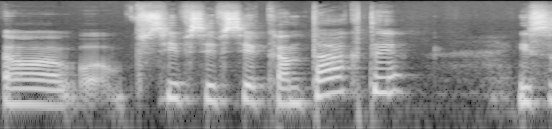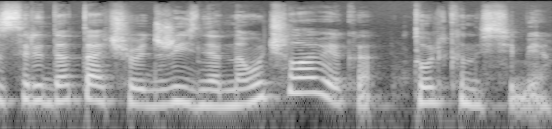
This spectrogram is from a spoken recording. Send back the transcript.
э, все-все-все контакты и сосредотачивать жизнь одного человека только на себе.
